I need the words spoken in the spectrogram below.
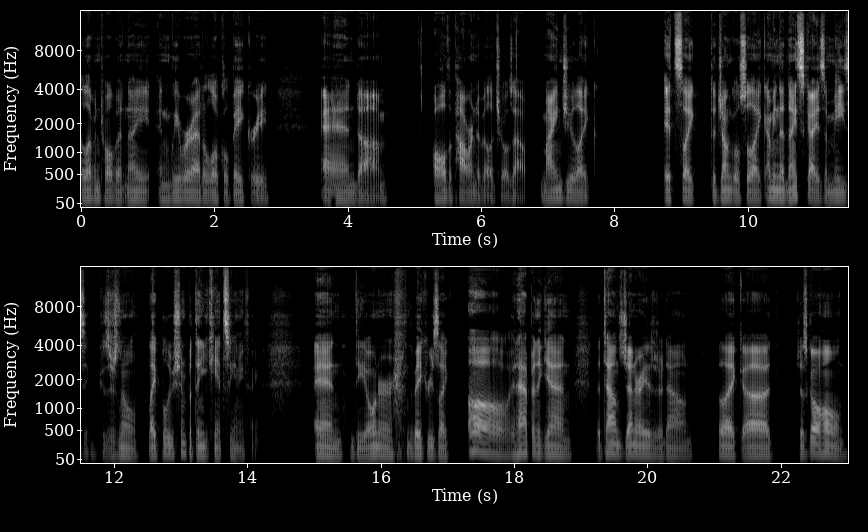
11, 12 at night, and we were at a local bakery, and um, all the power in the village goes out. Mind you, like it's like the jungle. So like, I mean, the night sky is amazing because there's no light pollution, but then you can't see anything. And the owner, the bakery's like, "Oh, it happened again. The town's generators are down." They're like, "Uh, just go home."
